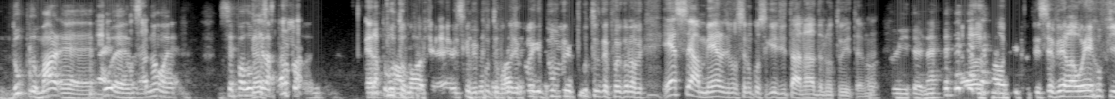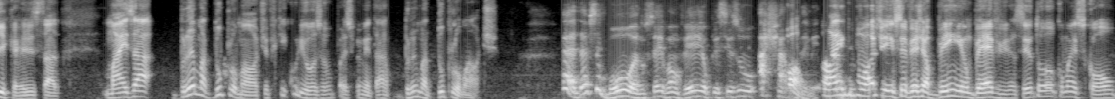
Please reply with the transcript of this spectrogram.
Duplo mar? É, é, é não, é. Você falou que era. Era puto, puto malte, né? Eu escrevi puto malte, eu coloquei dúvida puto depois quando eu vi. Essa é a merda de você não conseguir editar nada no Twitter, né? No Twitter, né? É, você vê lá, o erro fica registrado. Mas a Brahma Duplo Malte, eu fiquei curioso para experimentar Brahma Duplo Malte. É, deve ser boa, não sei, vamos ver, eu preciso achar Ó, primeiro. Falar em Duplo Malte em cerveja bem Ambev, assim, eu tô com uma Skol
